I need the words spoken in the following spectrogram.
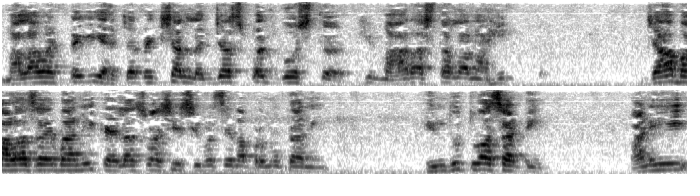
मला वाटतं की ह्याच्यापेक्षा लज्जास्पद गोष्ट ही महाराष्ट्राला नाही. ज्या बाळासाहेबांनी कैलासवासी शिवसेना प्रमुखांनी हिंदुत्वासाठी आणि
